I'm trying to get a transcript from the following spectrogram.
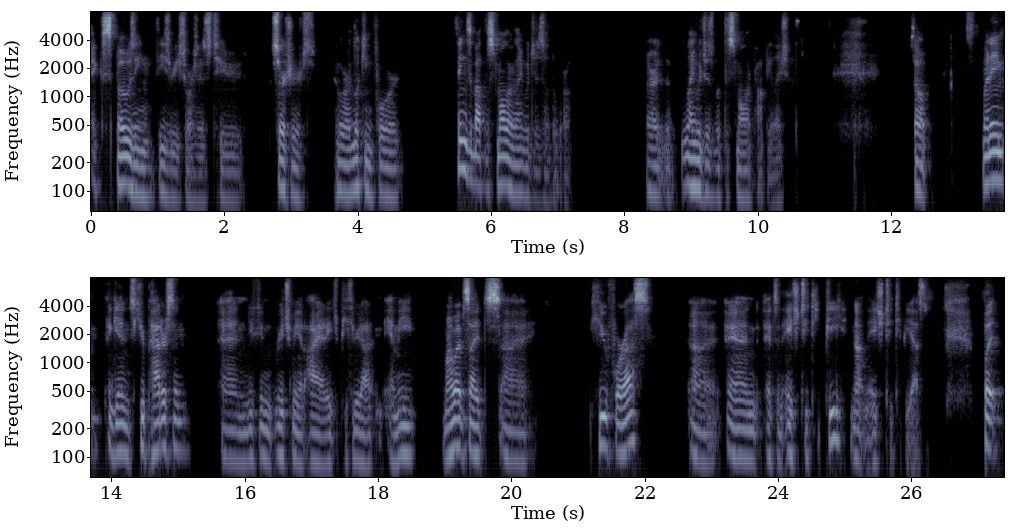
exposing these resources to searchers who are looking for things about the smaller languages of the world or the languages with the smaller populations. So my name again is Hugh Patterson, and you can reach me at i at hp3.me. My website's uh, Hugh for us, uh, and it's an HTTP, not an HTTPS. But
